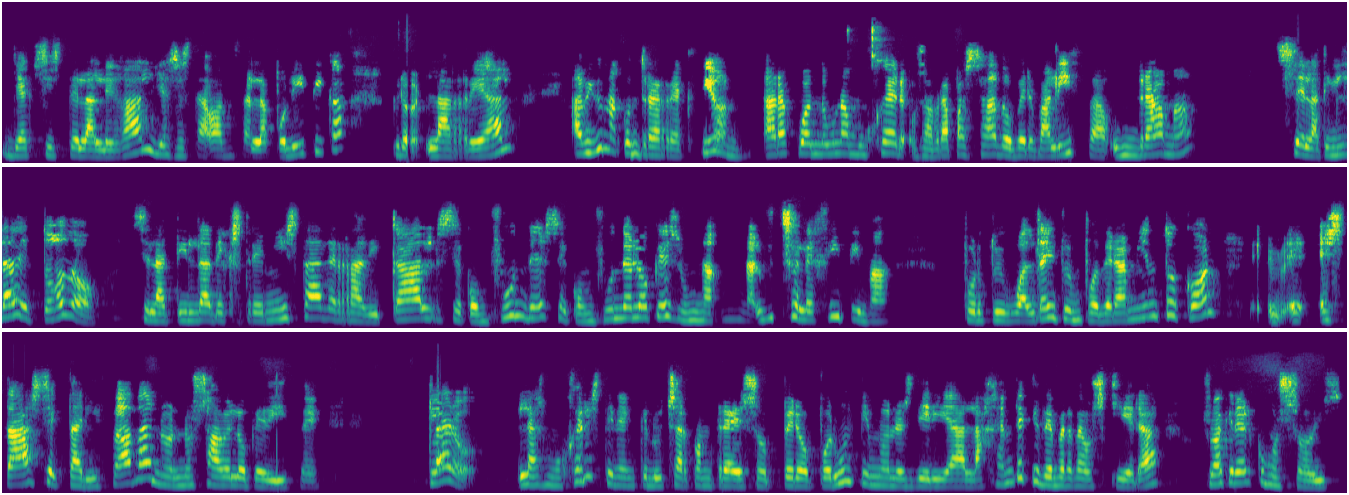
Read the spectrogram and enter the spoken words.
ya existe la legal, ya se está avanzando en la política, pero la real, ha habido una contrarreacción. Ahora cuando una mujer os habrá pasado, verbaliza un drama, se la tilda de todo, se la tilda de extremista, de radical, se confunde, se confunde lo que es una lucha legítima por tu igualdad y tu empoderamiento con eh, está sectarizada, no, no sabe lo que dice. Claro, las mujeres tienen que luchar contra eso, pero por último les diría, la gente que de verdad os quiera, os va a querer como sois.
